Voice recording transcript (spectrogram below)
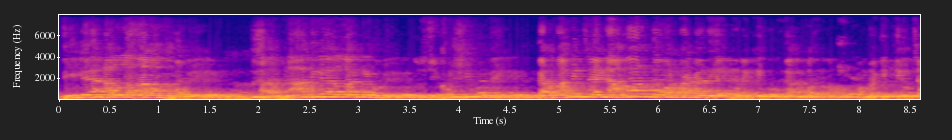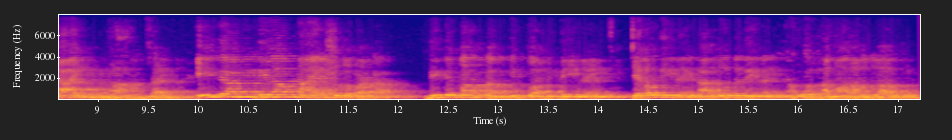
দিলে আল্লাহ নারাজ হবে আর না দিলে আল্লাহ কি হবে? খুশি হবে। কারণ আমি চাই না আমার দেওয়া টাকা দিয়ে এখানে কি হোক গান বাজনা। আমরা কি কেউ চাই? না। চাই। না এই যে আমি দিলাম না একশত টাকা দিতে পারতাম, কিন্তু আমি দিই নাই। কেন দিই নাই? কার জন্য দিই নাই? আমার আল্লাহর জন্য।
